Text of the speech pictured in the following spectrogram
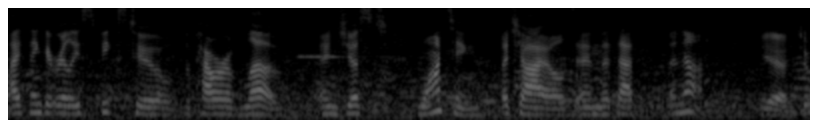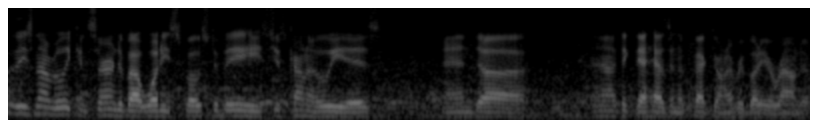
I think it really speaks to the power of love and just wanting a child and that that's enough. yeah, Timothy's not really concerned about what he's supposed to be. He's just kind of who he is, and uh, and I think that has an effect on everybody around him.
